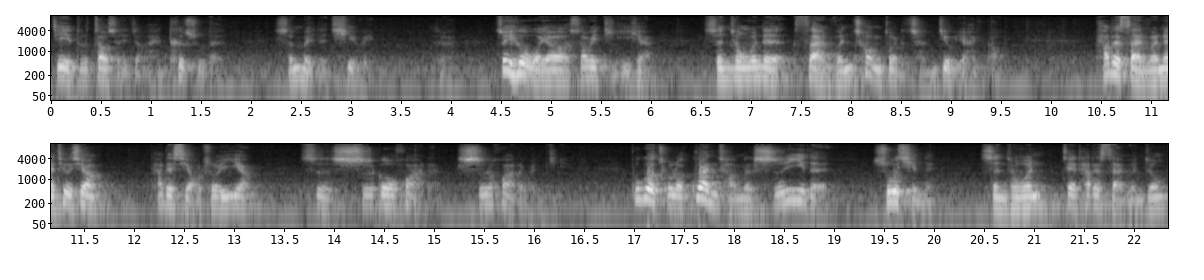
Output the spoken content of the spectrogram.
这也都造成一种很特殊的审美的气味，是吧？最后我要稍微提一下，沈从文的散文创作的成就也很高。他的散文呢，就像他的小说一样，是诗歌化的、诗化的问题。不过，除了惯常的诗意的抒情呢，沈从文在他的散文中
